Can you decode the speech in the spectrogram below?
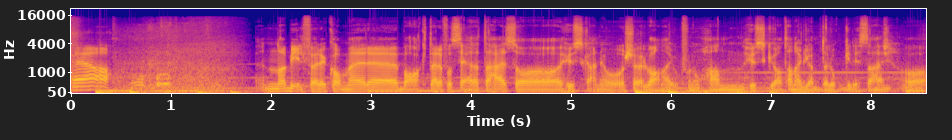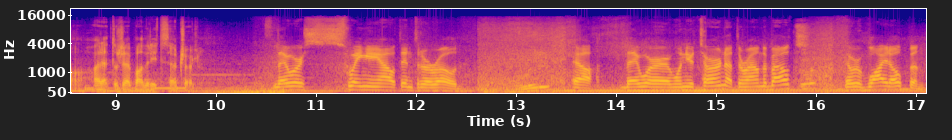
Yeah. Når bilfører kommer eh, bak der og får se dette her, så husker han jo sjøl hva han har gjort for noe. Han husker jo at han har glemt å lukke disse her, og har rett og slett bare dritt seg ut sjøl. They were swinging out into the road. Yeah, they were when you turn at the roundabout, they were wide open.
